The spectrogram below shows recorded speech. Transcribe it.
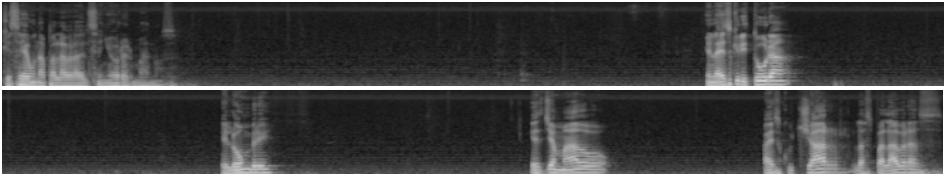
que sea una palabra del Señor, hermanos. En la escritura, el hombre es llamado a escuchar las palabras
